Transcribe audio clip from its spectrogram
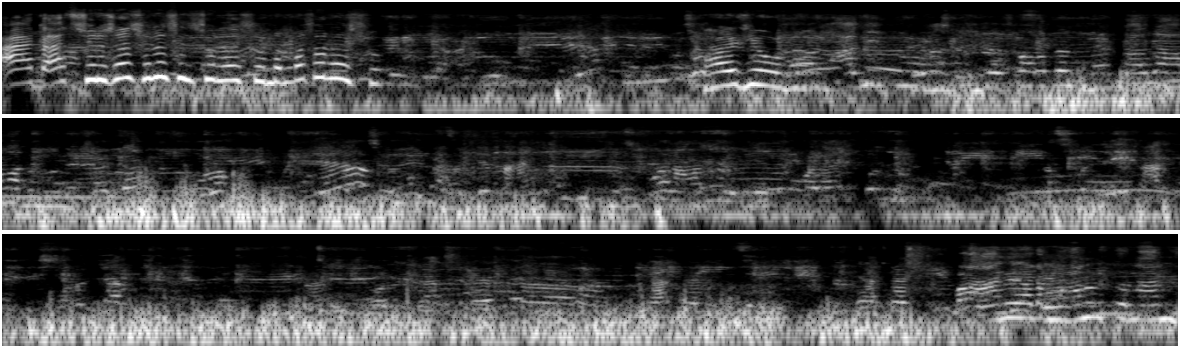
আয়াত আজ চলে চলে এসো চলে এসো মামা চলে এসো ভাই যেও না আমি একটা মানুষ তো আমি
